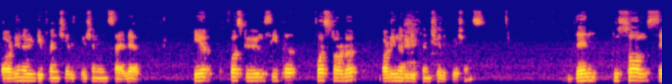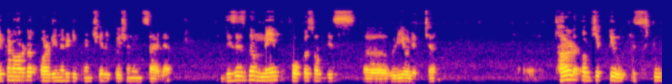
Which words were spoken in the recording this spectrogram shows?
ordinary differential equation in Scilab, here first we will see the first order ordinary differential equations. Then to solve second order ordinary differential equation in Scilab, this is the main focus of this uh, video lecture Third objective is to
